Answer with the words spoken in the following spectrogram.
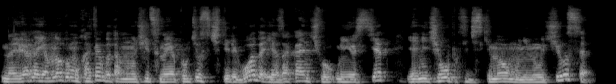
Наверное, я многому хотел бы там научиться, но я проучился 4 года, я заканчивал университет, я ничего практически новому не научился,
